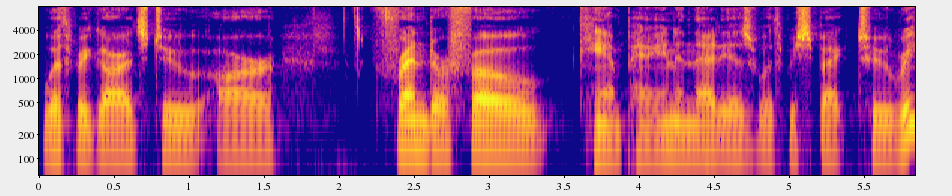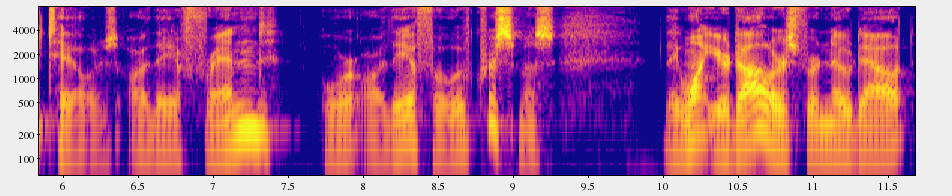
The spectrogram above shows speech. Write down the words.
with regards to our friend or foe campaign, and that is with respect to retailers. Are they a friend or are they a foe of Christmas? They want your dollars for no doubt,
